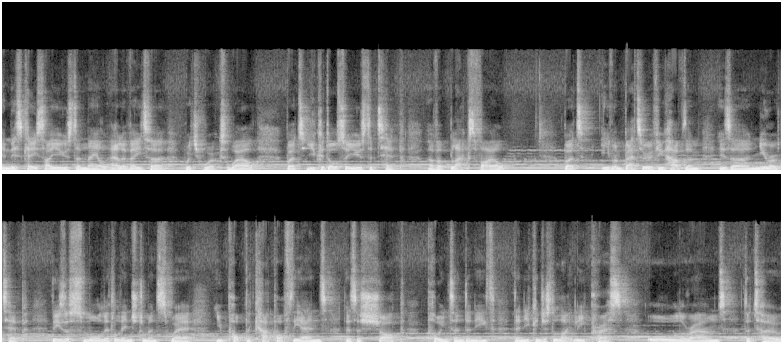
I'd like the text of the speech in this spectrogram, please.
In this case I used a nail elevator which works well but you could also use the tip of a Black's file but even better if you have them is a Neurotip. These are small little instruments where you pop the cap off the end, there's a sharp point underneath, then you can just lightly press all around the toe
